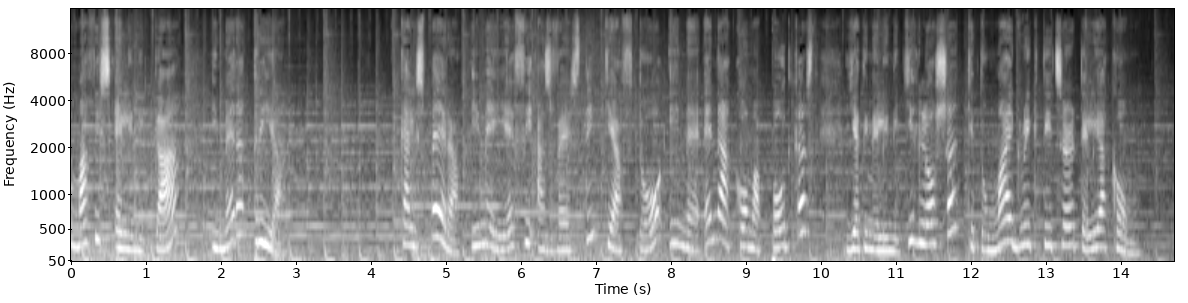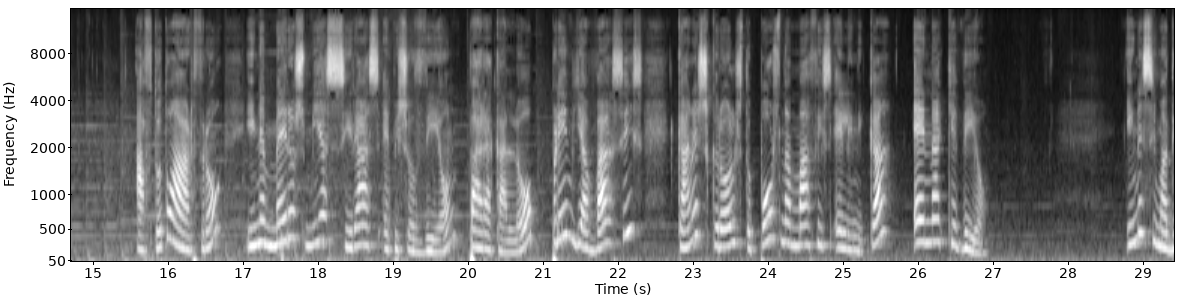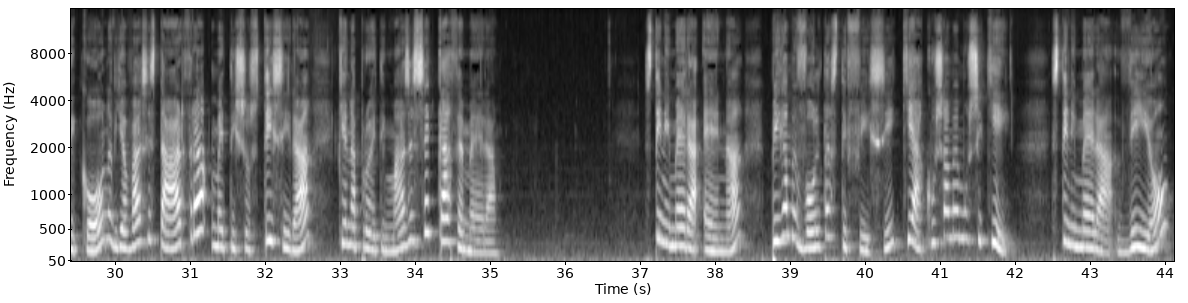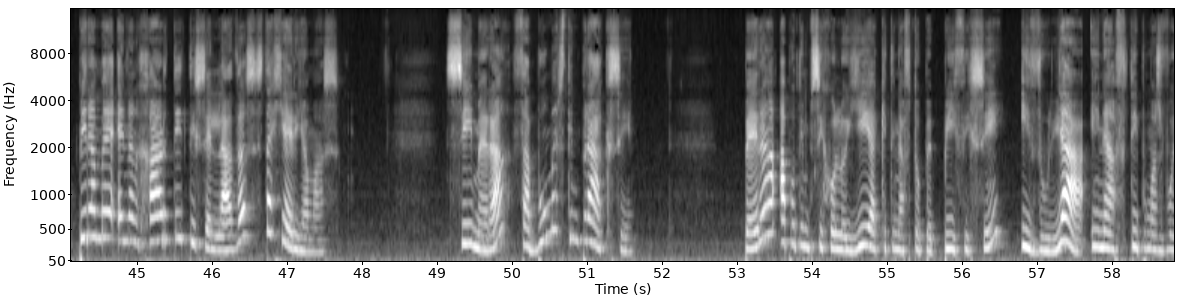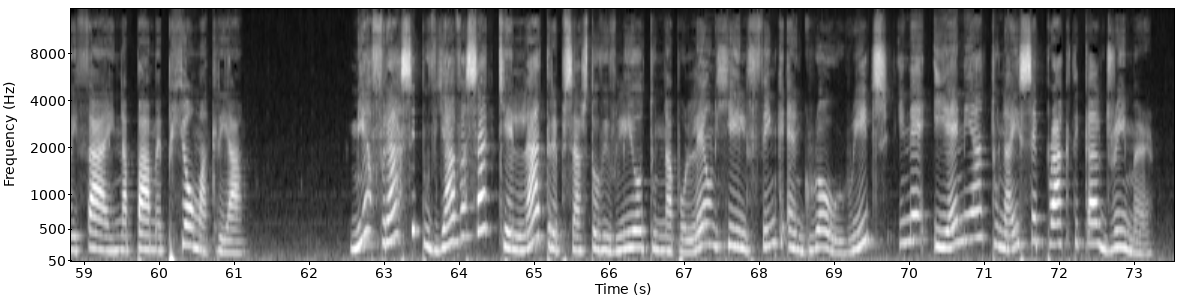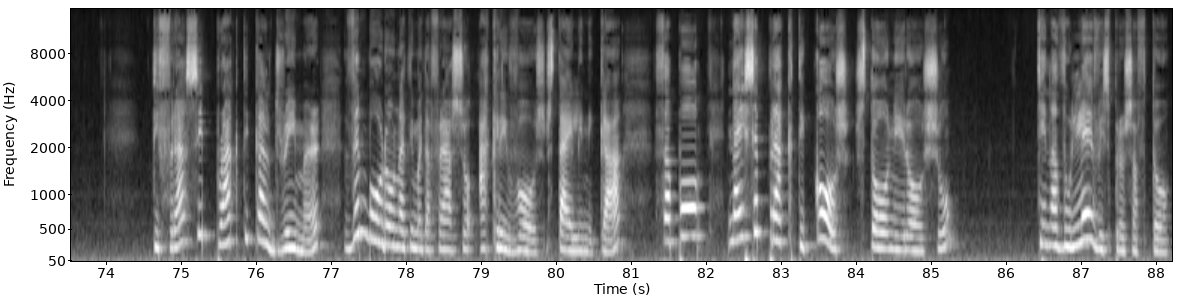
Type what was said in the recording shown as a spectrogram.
Πώς να μάθεις ελληνικά ημέρα 3. Καλησπέρα, είμαι η Εφη Ασβέστη και αυτό είναι ένα ακόμα podcast για την ελληνική γλώσσα και το mygreekteacher.com. Αυτό το άρθρο είναι μέρος μιας σειράς επεισοδίων. Παρακαλώ, πριν διαβάσεις, κάνε scroll στο πώς να μάθεις ελληνικά 1 και 2 είναι σημαντικό να διαβάσεις τα άρθρα με τη σωστή σειρά και να προετοιμάζεσαι κάθε μέρα. Στην ημέρα 1 πήγαμε βόλτα στη φύση και ακούσαμε μουσική. Στην ημέρα 2 πήραμε έναν χάρτη της Ελλάδας στα χέρια μας. Σήμερα θα μπούμε στην πράξη. Πέρα από την ψυχολογία και την αυτοπεποίθηση, η δουλειά είναι αυτή που μας βοηθάει να πάμε πιο μακριά. Μία φράση που διάβασα και λάτρεψα στο βιβλίο του Napoleon Hill Think and Grow Rich είναι η έννοια του να είσαι practical dreamer. Τη φράση practical dreamer δεν μπορώ να τη μεταφράσω ακριβώς στα ελληνικά. Θα πω να είσαι πρακτικός στο όνειρό σου και να δουλεύεις προς αυτό.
